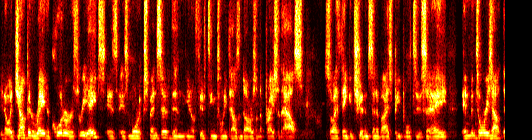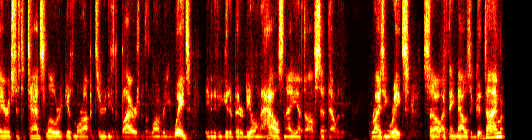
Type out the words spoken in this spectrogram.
you know, a jump in rate a quarter or three eighths is, is more expensive than, you know, fifteen, twenty thousand dollars on the price of the house. So I think it should incentivize people to say, hey, inventory's out there. It's just a tad slower. It gives more opportunities to buyers. But the longer you wait, even if you get a better deal on the house, now you have to offset that with rising rates. So I think now is a good time.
